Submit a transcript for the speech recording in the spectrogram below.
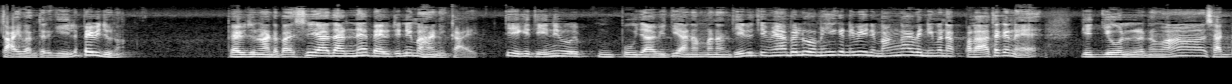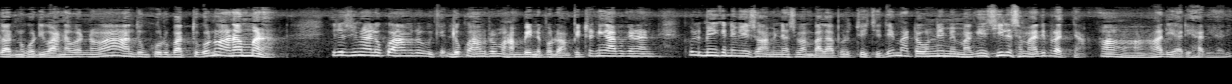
තායිවන්තර ගිහිල්ලා පැවිදුණා. පැවිදුණාට පස්සේ එයා දන්නේ පැවිදුනේ මහානිකායේ. ඉතින් ඒකේ තියෙන්නේ ওই පූජා විදි අනම්මනම් තියෙන ඉතින් මෙයා බැලුවා මේක නෙවෙයිනේ මං ආවේ නිවනක් පලාතක නෑ. ගෙජ්ජෝල්ලනවා, සඩ්වර්ණ කොටි වනවනවා, අඳුන් කුරුපත්තු කරනවා අනම්මනම්. ඊට පස්සේ මම ලොකු ආමරු ලොකු ආමරුම හම්බෙන්න පුළුවන් පිටරටින් ආපු කෙනානේ. කොහොල මේක නෙවෙයි ස්වාමීන් වහන්සේ මම බලාපොරොත්තු වෙච්ච දේ මට ඕනේ මේ මගේ සීල සමාධි ප්‍රඥා. ආ හරි හරි හරි හරි.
